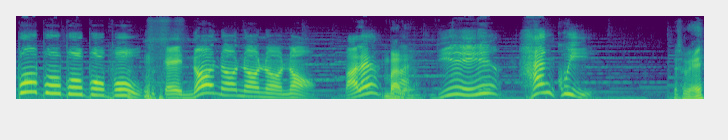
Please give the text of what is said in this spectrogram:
pu, pu, pu, pu, pu. que no, no, no, no, no. ¿Vale? Vale. Di, han kui. ¿Eso qué es?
